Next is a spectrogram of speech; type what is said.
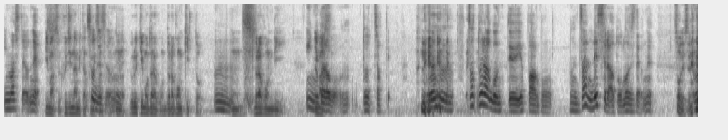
いましたよね。います。藤波辰そう巳さん。ですよね。うん。ウルティモ・ドラゴン、ドラゴン・キッド、うん。ドラゴン・リいいのいます。ドラゴンどっちゃって、うん。ザ・ドラゴンってやっぱあのなザ・レスラーと同じだよね。ー。そうですね。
